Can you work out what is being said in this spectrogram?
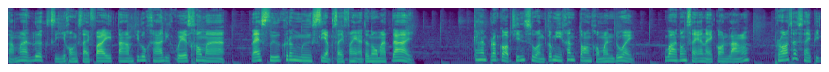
สามารถเลือกสีของสายไฟตามที่ลูกค้า request เข้ามา และซื้อเครื่องมือเสียบสายไฟอัตโนมัติได้ การประกอบชิ้นส่วนก็มีขั้นตอนของมันด้วย ว่าต้องใส่อันไหนก่อนหลัง เพราะถ้าใส่ผิด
